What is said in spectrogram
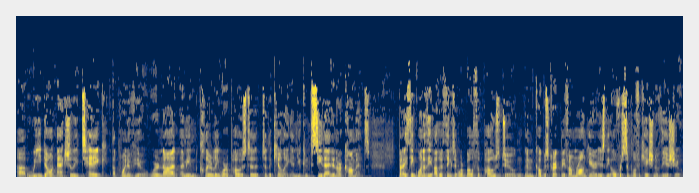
Uh, we don't actually take a point of view. We're not. I mean, clearly we're opposed to to the killing, and you can see that in our comments. But I think one of the other things that we're both opposed to, and Cobus, correct me if I'm wrong here, is the oversimplification of the issue.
